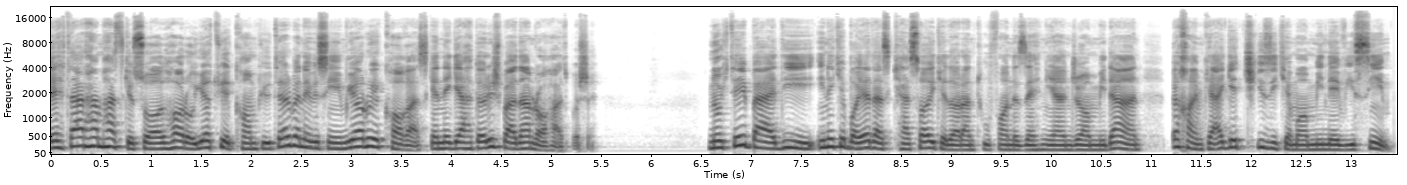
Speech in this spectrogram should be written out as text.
بهتر هم هست که سوالها رو یا توی کامپیوتر بنویسیم یا روی کاغذ که نگهداریش بعدا راحت باشه. نکته بعدی اینه که باید از کسایی که دارن طوفان ذهنی انجام میدن بخوایم که اگه چیزی که ما می نویسیم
